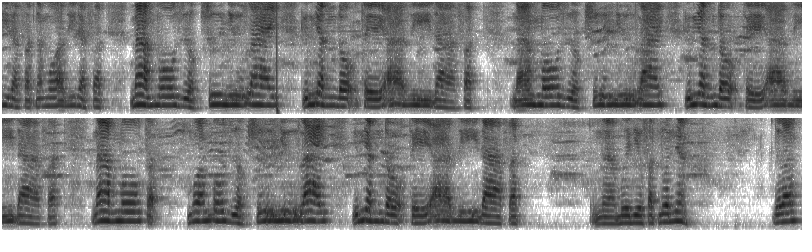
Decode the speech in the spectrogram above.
di đà phật nam mô a di đà phật. Nam vô dược sư như lai cứu nhân độ thế a di đà phật. Nam mô dược sư như lai cứu nhân độ thế a di đà phật. Nam mô thập nam mô dược sư như lai cứu nhân độ thế a di đà phật. Là 10 điều phật luôn nha. Được không?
